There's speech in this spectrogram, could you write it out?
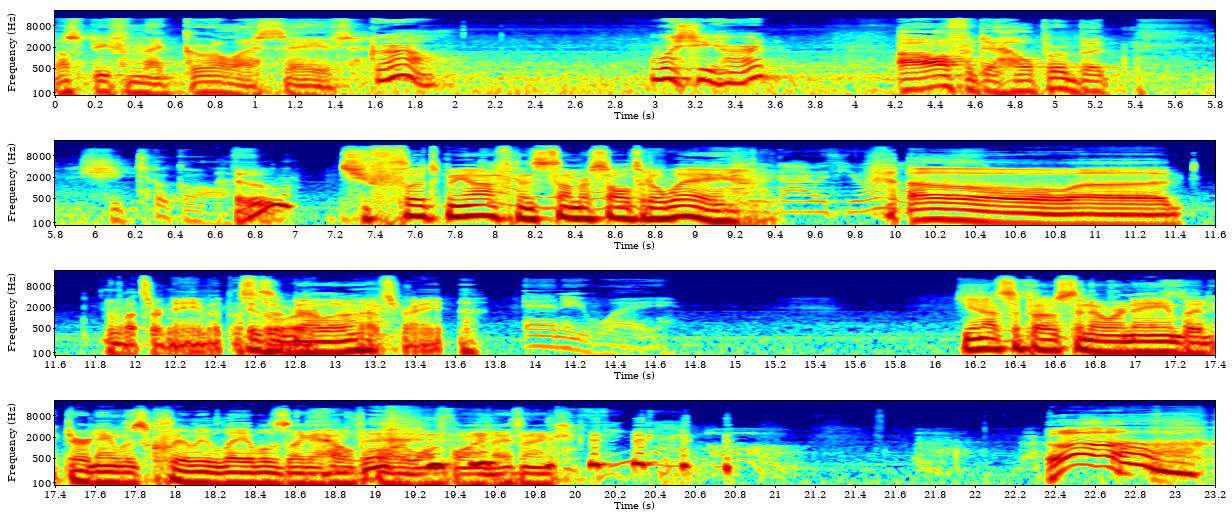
Must be from that girl I saved. Girl. Was she hurt? I offered to help her, but she took off. Who? She flipped me off, and then somersaulted away. Oh, uh, what's her name at the Isabela. store? That's right. Anyway. You're not supposed to know her name, but her name was clearly labeled as like a health bar at one point, I think. Oh!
